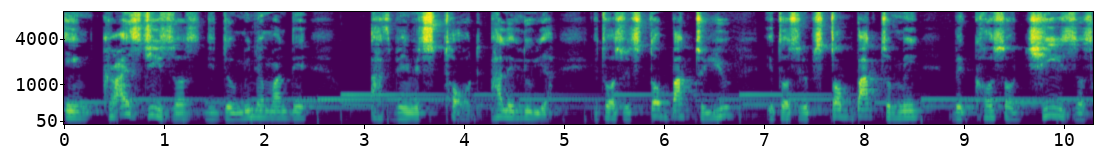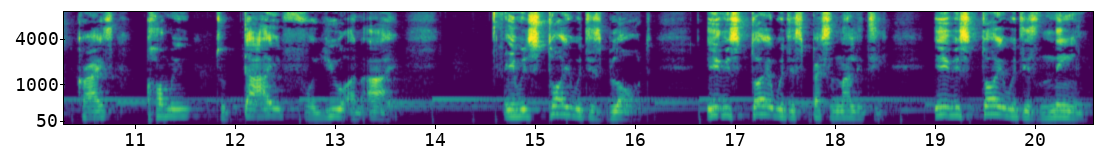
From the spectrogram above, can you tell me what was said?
In Christ Jesus, the dominion mandate has been restored. Hallelujah. It was restored back to you. It was restored back to me because of Jesus Christ coming to die for you and I. He restored it with his blood. He restored it with his personality. He restored it with his name.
